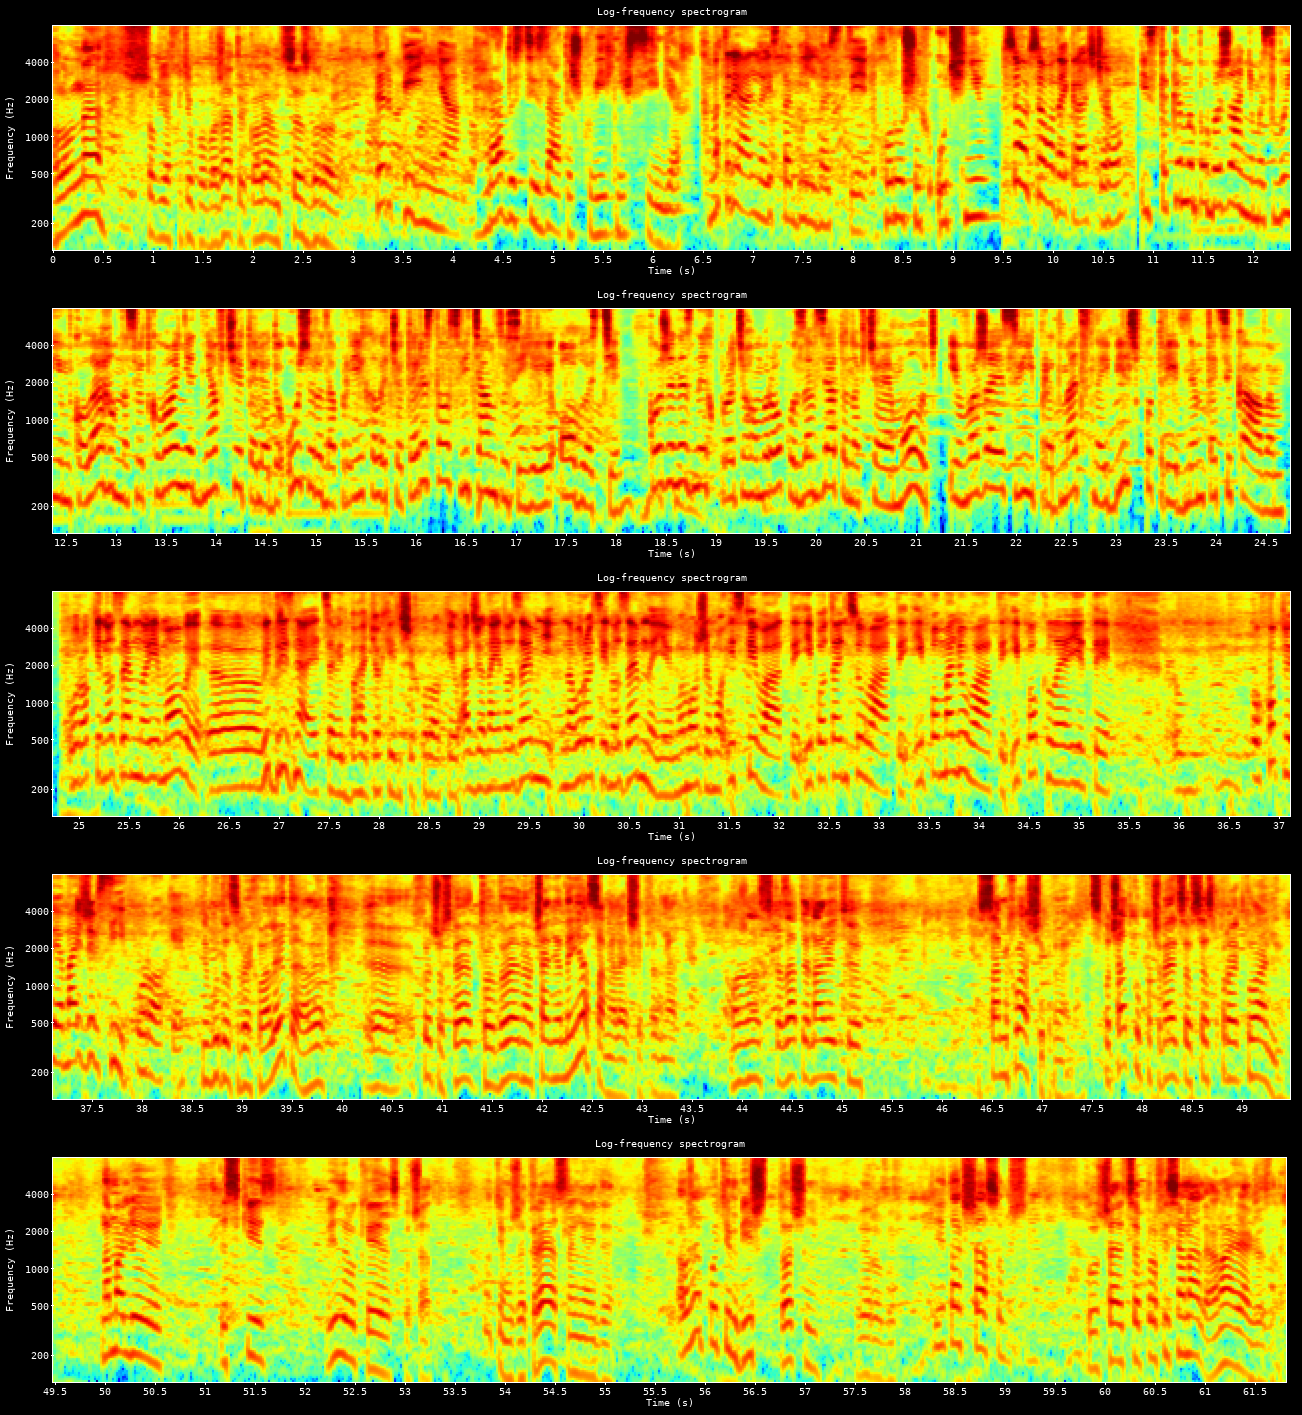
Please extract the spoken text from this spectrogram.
Головне, щоб я хотів побажати колегам, це здоров'я. Терпіння, радості і затишку в їхніх сім'ях. матеріальної стабільності, хороших учнів. всього всього найкращого. Із такими побажаннями своїм колегам на святкування Дня вчителя до Ужгорода приїхали 400 освітян з усієї області. Кожен із них протягом року завзято навчає молодь і вважає свій предмет найбільш потрібним та цікавим. Урок іноземної мови е, відрізняється від багатьох інших уроків, адже на іноземній на уроці іноземної ми можемо і співати, і потанцювати, і помалювати, і поклеїти. Е, Охоплює майже всі уроки. Не буду себе хвалити, але е, хочу сказати, трудове навчання не є найлегший предмет. Можна сказати, навіть е, самих важчих предметів. Спочатку починається все з проєктування. Намалюють ескіз від руки спочатку, потім вже креслення йде, а вже потім більш точні вироби. І так з часом виходить професіонали, а на як же знати.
